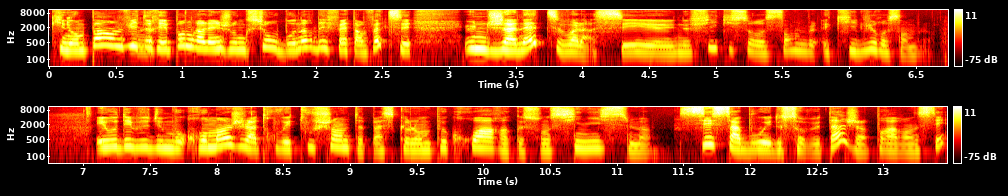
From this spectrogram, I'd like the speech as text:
qui n'ont pas envie de répondre à l'injonction au bonheur des fêtes. En fait, c'est une Janet, voilà, c'est une fille qui, se ressemble, qui lui ressemble. Et au début du roman, je la trouvais touchante parce que l'on peut croire que son cynisme, c'est sa bouée de sauvetage pour avancer,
